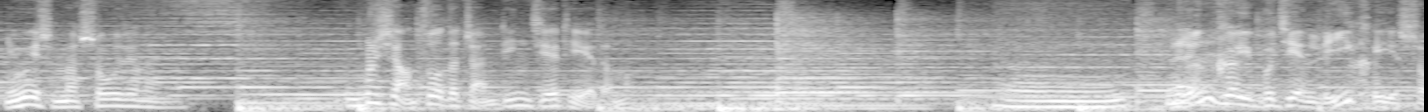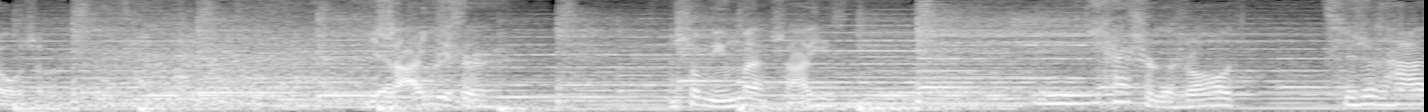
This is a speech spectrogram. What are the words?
你为什么要收下来呢？你不是想做的斩钉截铁的吗？嗯，人可以不见，礼可以收，是吧？也啥意思？你说明白啥意思？嗯，一开始的时候，其实他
